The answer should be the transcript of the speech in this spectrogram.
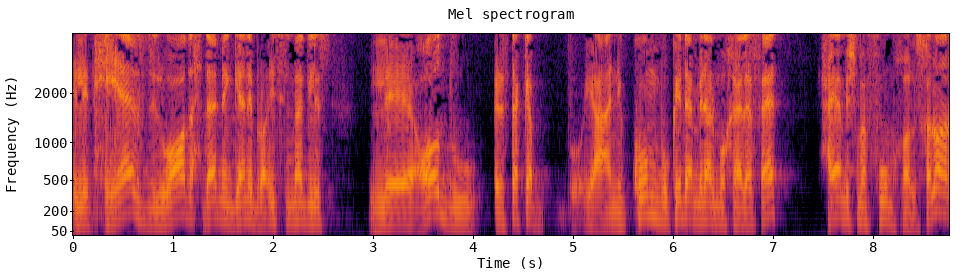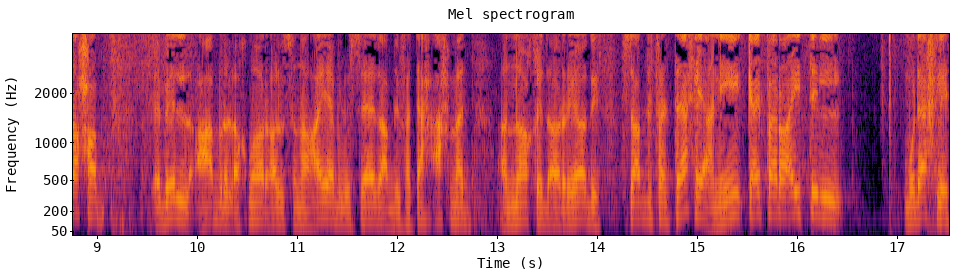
الانحياز الواضح ده من جانب رئيس المجلس لعضو ارتكب يعني كومبو كده من المخالفات الحقيقة مش مفهوم خالص. خلونا نرحب بال عبر الأقمار الصناعية بالأستاذ عبد الفتاح أحمد الناقد الرياضي. أستاذ عبد الفتاح يعني كيف رأيت مداخلة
